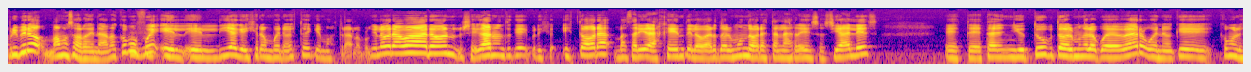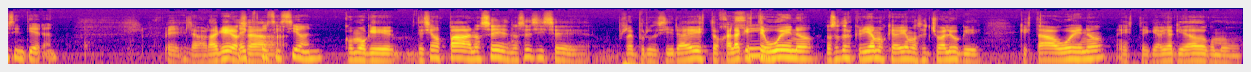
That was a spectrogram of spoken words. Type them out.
primero vamos a ordenarnos. ¿Cómo fue el, el día que dijeron, bueno, esto hay que mostrarlo? Porque lo grabaron, llegaron, pero dijo, esto ahora va a salir a la gente, lo va a ver todo el mundo, ahora está en las redes sociales, este, está en YouTube, todo el mundo lo puede ver. Bueno, ¿qué, ¿cómo lo sintieron? Eh, la verdad que, o la sea, exposición. como que decíamos, pa, no sé, no sé si se reproduciera esto, ojalá que esté bueno. Nosotros creíamos que habíamos hecho algo que, que estaba bueno, este, que había quedado como,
